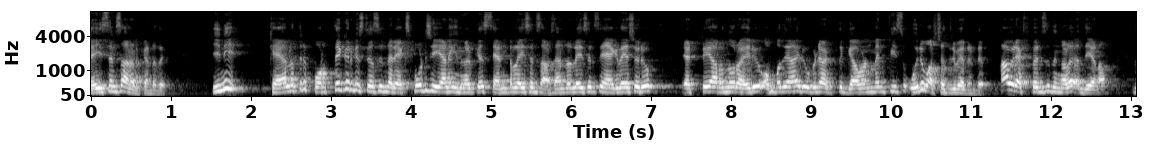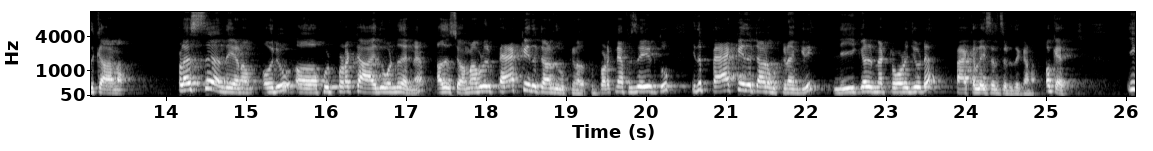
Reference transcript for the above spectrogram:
ലൈസൻസ് ആണ് എടുക്കേണ്ടത്. ഇനി കേരളത്തിന് പുറത്തേക്ക് ഒരു ബിസിനസ് ഉണ്ടല്ലോ എക്സ്പോർട്ട് ചെയ്യുകയാണെങ്കിൽ നിങ്ങൾക്ക് സെൻട്രൽ ലൈസൻസ് ആണ്. സെൻട്രൽ ലൈസൻസ് ഏകദേശം ഒരു എട്ട് അറുന്നൂറ് ഒരു ഒമ്പതിനായിരം രൂപയുടെ അടുത്ത് ഗവൺമെന്റ് ഫീസ് ഒരു വർഷത്തിൽ വരുന്നുണ്ട്. ആ ഒരു എക്സ്പെൻസ് നിങ്ങൾ എന്ത് ചെയ്യണം? ഇത് കാണണം. പ്ലസ് എന്ത് ചെയ്യണം? ഒരു ഫുഡ് പ്രൊഡക്റ്റ് ആയതുകൊണ്ട് തന്നെ അത് നമ്മളൊരു പാക്ക് ചെയ്തിട്ടാണ് ഇത് വിൽക്കുന്നത്. ഫുഡ് പ്രൊഡക്റ്റിനെ എഫ് എസ് എടുത്തു. ഇത് പാക്ക് ചെയ്തിട്ടാണ് വിൽക്കണമെങ്കിൽ ലീഗൽ മെട്രോളജിയുടെ പാക്കർ ലൈസൻസ് എടുത്തേക്കണം. ഓക്കെ ഈ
